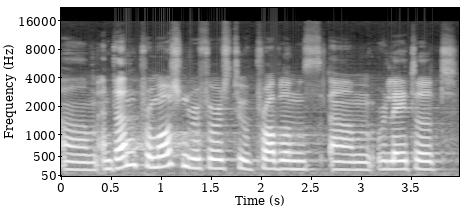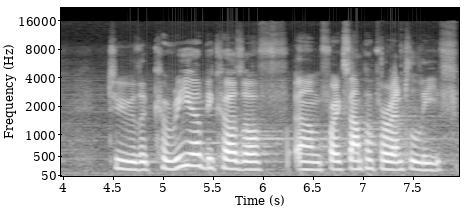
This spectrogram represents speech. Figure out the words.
Um, and then promotion refers to problems um, related to the career because of, um, for example, parental leave.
